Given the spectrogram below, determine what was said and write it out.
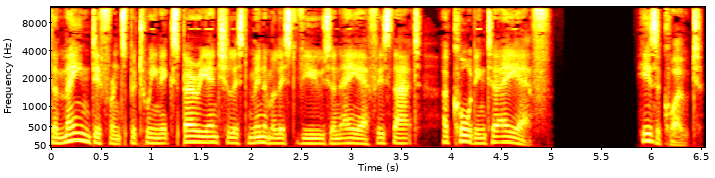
The main difference between experientialist minimalist views and AF is that, according to AF. Here's a quote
